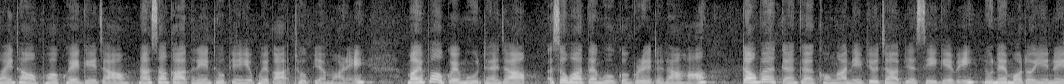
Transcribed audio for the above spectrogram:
မိုင်းထောင်ဖောက်ခွဲခဲ့ကြောင်း NASA ကသတင်းထုတ်ပြန်ရေးအဖွဲ့ကထုတ်ပြန်ပါတယ်။မိုင်းပေါက်ကွဲမှုတန်းကြောင့်အဆိုပါတန်ကိုကွန်ကရစ်တရားဟာ တောင်ဘက်ကန်းကတ်ခုံကနေပြိုကျပျက်စီးခဲ့ပြီးလူနဲ့မော်တော်ယာဉ်တွေ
